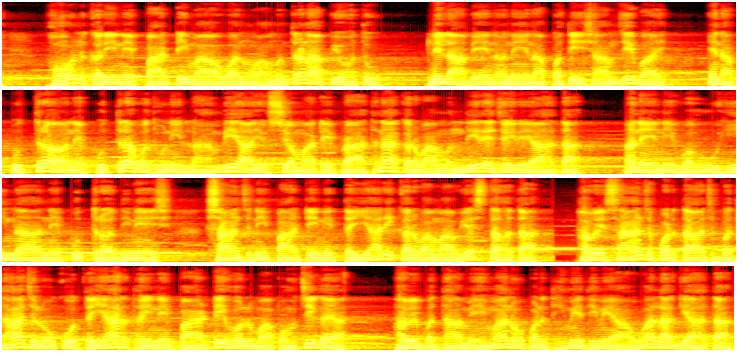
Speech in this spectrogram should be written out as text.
ફોન કરીને પાર્ટીમાં આવવાનું આમંત્રણ આપ્યું હતું. લીલાબેન અને એના પતિ શામજીભાઈ એના પુત્ર અને પુત્રવધુની લાંબી આયુષ્ય માટે પ્રાર્થના કરવા મંદિરે જઈ રહ્યા હતા અને એની વહુ હિના અને પુત્ર દિનેશ સાંજની પાર્ટીની તૈયારી કરવામાં વ્યસ્ત હતા. હવે સાંજ પડતા જ બધા જ લોકો તૈયાર થઈને પાર્ટી હોલમાં પહોંચી ગયા. હવે બધા મહેમાનો પણ ધીમે ધીમે આવવા લાગ્યા હતા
